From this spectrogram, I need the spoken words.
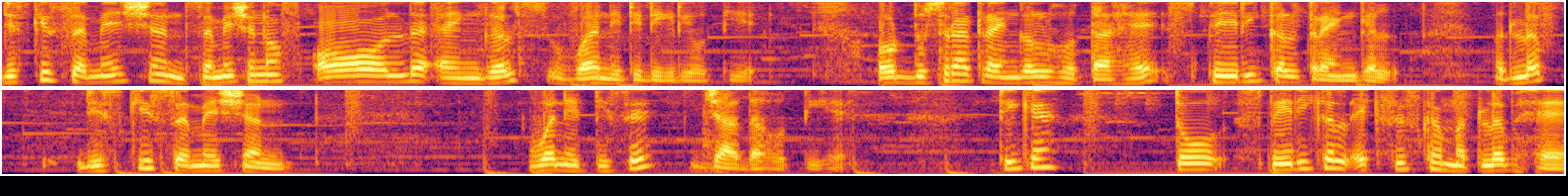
जिसकी summation summation of all the angles 180 degree होती है। और दूसरा ट्रायंगल होता है स्पेरिकल ट्रायंगल मतलब जिसकी समेशन 180 से ज़्यादा होती है। ठीक है? तो स्पेरिकल एक्सिस का मतलब है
